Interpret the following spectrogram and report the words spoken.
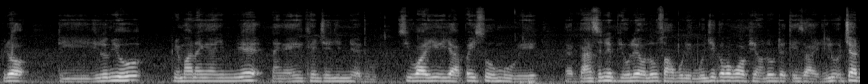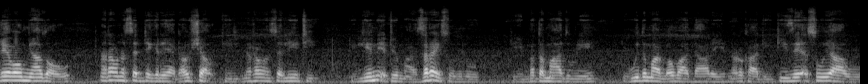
ပြီးတော့ဒီဒီလိုမျိုး မြန်မာနိုင်ငံရဲ့နိုင်ငံရေးခင်းချင်းချင်းနဲ့အတူစီးပွားရေးအရာပိတ်ဆို့မှုတွေဗန်စနစ်ပြိုလဲအောင်လှုံ့ဆော်မှုတွေငွေကြေးကပောက်ကွာဖြစ်အောင်လုပ်တဲ့ကိစ္စတွေဒီလိုအကြက်တဲပေါင်းများစွာကို2021ကတည်းကတောက်လျှောက်ဒီ2024အထိဒီလင်းနှစ်အတွင်းမှာဇက်ရိုက်ဆိုသလိုဒီမတမာသူတွေဒီဝိသမလောဘသားတွေနောက်တစ်ခါဒီတီစဲအစိုးရကို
